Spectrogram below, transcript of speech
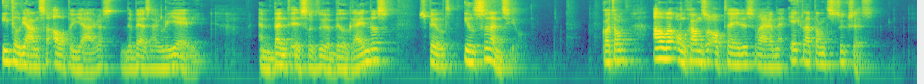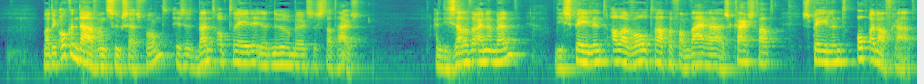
Italiaanse Alpenjagers, de Bersaglieri. En bandinstructeur Bill Reinders speelt Il Silenzio. Kortom, alle onganse optredens waren een eclatant succes. Wat ik ook een daverend succes vond, is het bandoptreden in het Nurembergse stadhuis. En diezelfde Einenband die spelend alle roltrappen van Warenhuis Karstad spelend op en af gaat.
